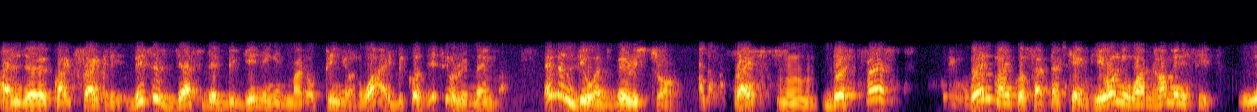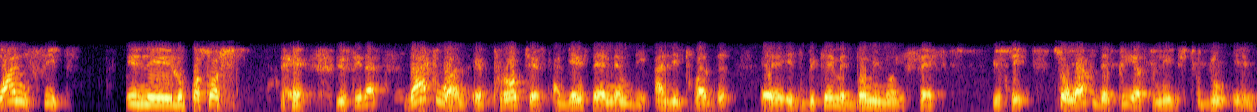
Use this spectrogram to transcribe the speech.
And uh, quite frankly, this is just the beginning, in my opinion. Why? Because if you remember, MMD was very strong, right? Mm. The first, when Michael Sata came, he only won how many seats? One seat in uh, Lupososhi. you see that? That was a protest against the MMD, and it was uh, it became a domino effect. You see? So what the PF needs to do is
